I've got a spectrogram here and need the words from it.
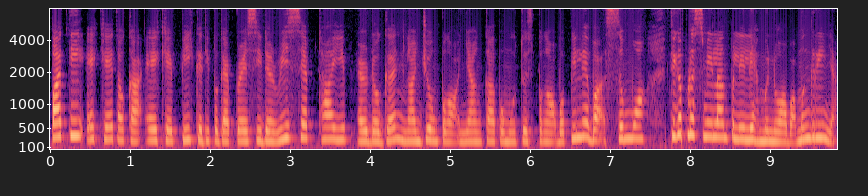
parti AK atau AKP ke dipegai Presiden Recep Tayyip Erdogan nganjung pengawal nyangka pemutus pengawal berpilih bak semua 39 pelilih menua bak menggerinya.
